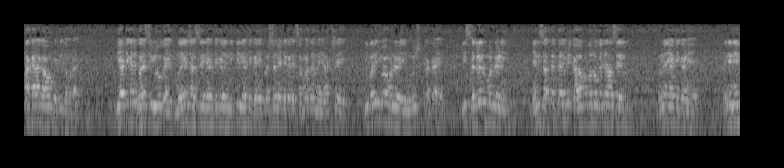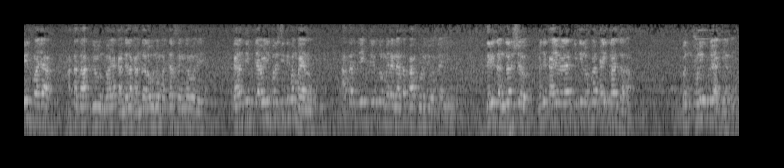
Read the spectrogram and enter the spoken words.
हा खरा गाव भेटी दौरा आहे. या ठिकाणी बरेचसे युवक आहेत महेश असेल या ठिकाणी निखिल या ठिकाणी प्रशांत या ठिकाणी समाधान आहे अक्षय ही बरीच युवा मंडळी आहे उमेश काका आहे ही सगळी मंडळी यांनी सातत्याने मी कालापूर तालुक्यात असेल म्हणून या ठिकाणी आहे. त्यांनी नेहमीच माझ्या आता दात गिळून माझ्या कांद्याला कांदा लावून मतदारसंघामध्ये. कारण ती त्यावेळी परिस्थिती पण भयानक होती. आता एक दीड दोन महिने आता फार थोडे दिवस राहिले. तरी संघर्ष म्हणजे काही वेळा किती लोकांना काही त्रास झाला. पण कोणी कुठे ऐकलं नाही.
